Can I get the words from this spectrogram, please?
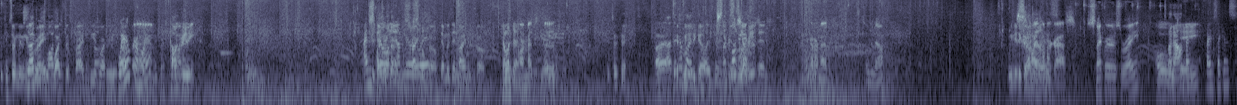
We can start moving up right. Watch from this spy. Please watch this spy. Where? From where? Concrete. I'm Demo's still. in I'm by really lit. himself. Demo's in by himself. Demo dead. Our med's lit. It's okay. Alright, I think Okay, I we might need to go. play main. Sniper's Close on Scout in. Got our med. Soldier down. We need to go. Spy's on our grass. Sniper's right. Spy down. Okay. Five seconds.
